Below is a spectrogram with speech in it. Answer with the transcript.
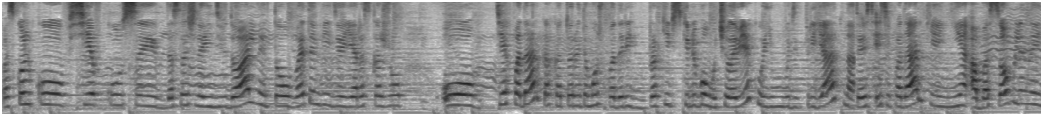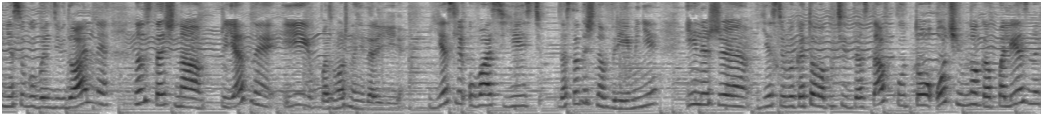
Поскольку все вкусы достаточно индивидуальны, то в этом видео я расскажу о тех подарках, которые ты можешь подарить практически любому человеку, ему будет приятно. То есть эти подарки не обособленные, не сугубо индивидуальные, но достаточно приятные и, возможно, недорогие. Если у вас есть достаточно времени, или же если вы готовы оплатить доставку, то очень много полезных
